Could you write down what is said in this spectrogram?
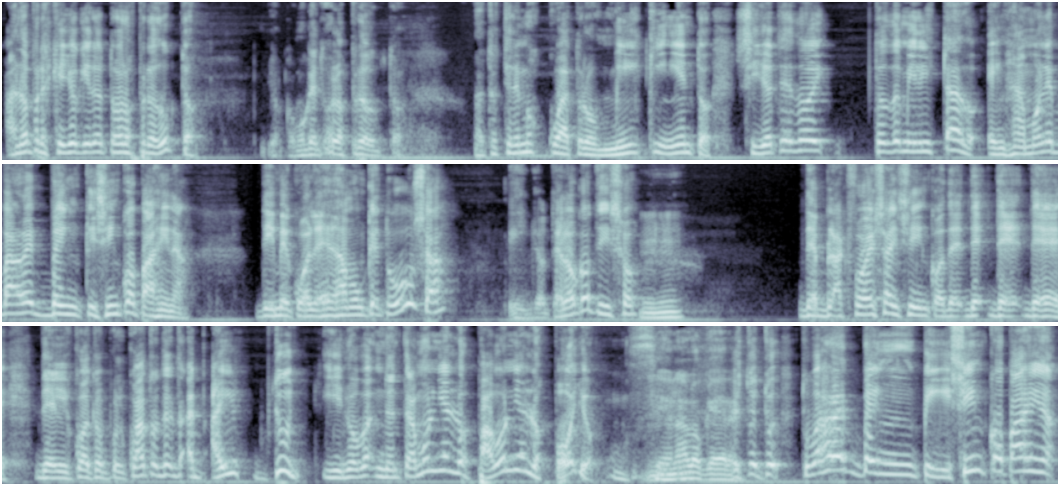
Ah, no, pero es que yo quiero todos los productos. Yo, ¿cómo que todos los productos? Nosotros tenemos 4.500. Si yo te doy todo mi listado, en jamones va a haber 25 páginas. Dime cuál es el jamón que tú usas y yo te lo cotizo. Ujú. De Black Forest hay 5, de, de, de, de- del 4x4, de- hay, dude, y no, entramos ni en los pavos ni en los pollos. Si una lo que era. Esto, tú, tú vas a ver 25 páginas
